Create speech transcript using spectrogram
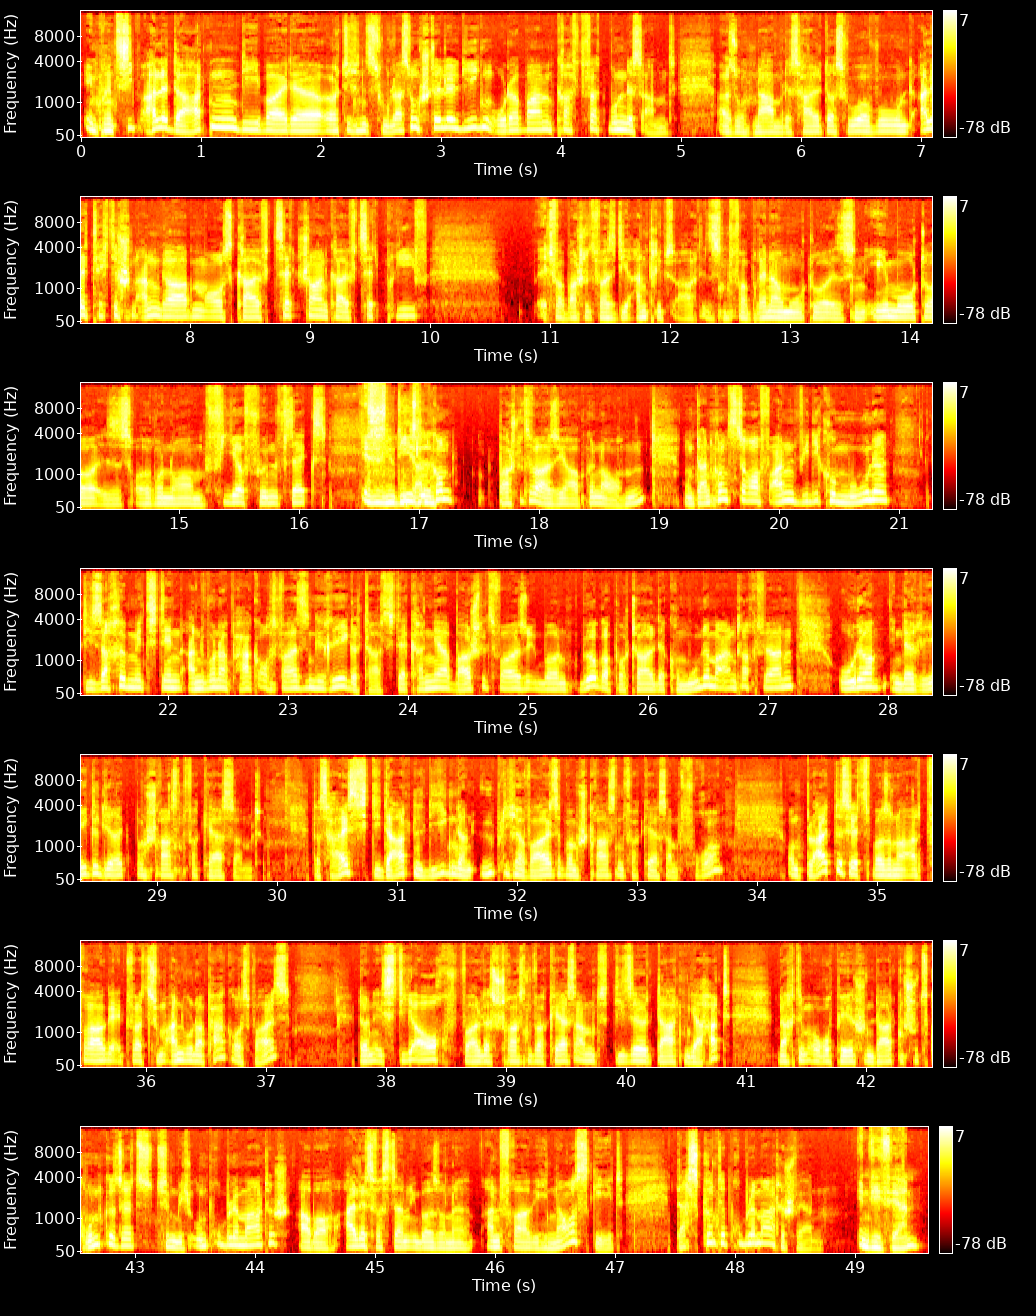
Im Prinzip alle Daten, die bei der örtlichen Zulassungsstelle liegen oder beim Kraftfahrtbundesamt. Also Name des Halters, wo er wohnt, alle technischen Angaben aus Kfz-Schein, Kfz-Brief, etwa beispielsweise die Antriebsart. Ist es ein Verbrennermotor, ist es ein E-Motor, ist es Euronorm 4, 5, 6? Ist es ein Diesel? Kommt, beispielsweise, ja, genau. Hm. Und dann kommt es darauf an, wie die Kommune die Sache mit den Anwohnerparkausweisen geregelt hat. Der kann ja beispielsweise über ein Bürgerportal der Kommune beantragt werden oder in der Regel direkt beim Straßenverkehrsamt. Das heißt, die Daten liegen dann üblicherweise beim Straßenverkehrsamt vor. Und bleibt es jetzt bei so einer Abfrage etwa zum Anwohnerparkausweis, dann ist die auch, weil das Straßenverkehrsamt diese Daten ja hat, nach dem Europäischen Datenschutzgrundgesetz ziemlich unproblematisch. Aber alles, was dann über so eine Anfrage hinausgeht, das könnte problematisch werden. Inwiefern?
